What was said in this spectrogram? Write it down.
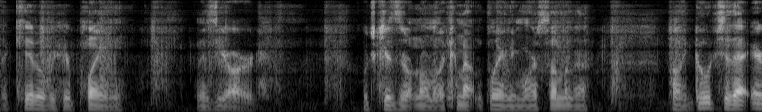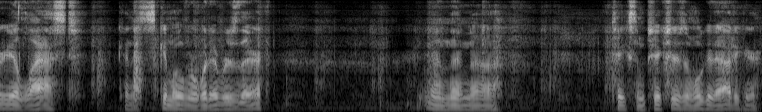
a kid over here playing in his yard, which kids don't normally come out and play anymore. So I'm gonna probably go to that area last, kind of skim over whatever's there, and then uh, take some pictures, and we'll get out of here.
